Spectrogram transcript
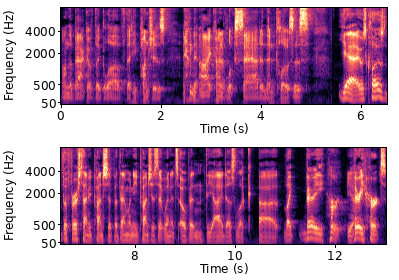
on the back of the glove that he punches, and the eye kind of looks sad and then closes. Yeah it was closed the first time he punched it but then when he punches it when it's open the eye does look uh, like very Hurt, yeah. very hurt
